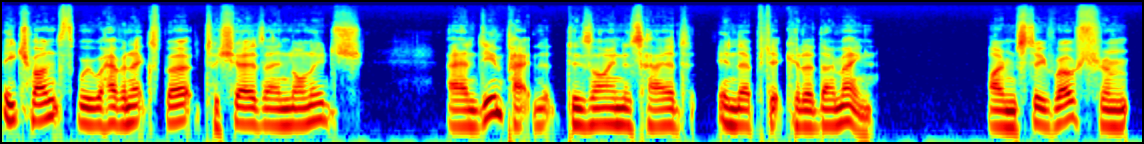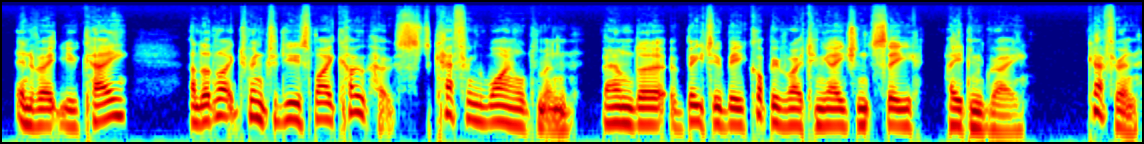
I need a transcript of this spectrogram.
Each month, we will have an expert to share their knowledge and the impact that design has had in their particular domain. I'm Steve Welch from Innovate UK and I'd like to introduce my co host, Catherine Wildman, founder of B2B copywriting agency Hayden Gray. Catherine.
